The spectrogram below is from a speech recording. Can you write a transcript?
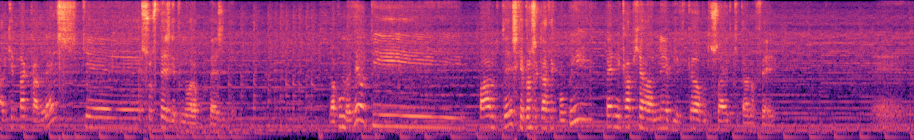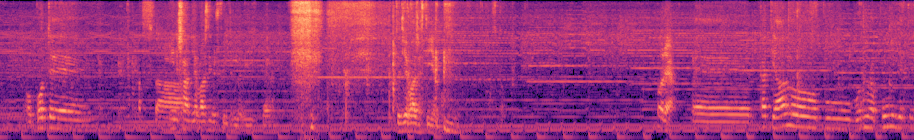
αρκετά καλές και σωστές για την ώρα που παίζεται. Να πούμε δε ότι πάντοτε, σχεδόν σε κάθε εκπομπή, παίρνει κάποια νέα επιλεκτικά από το site και τα αναφέρει. Ε, οπότε Αυτά. είναι σαν να διαβάζει την φίλτρ δηλαδή εκεί πέρα. το διαβάζει αυτή για μας. Ωραία. Ε, κάτι άλλο που μπορούμε να πούμε για την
